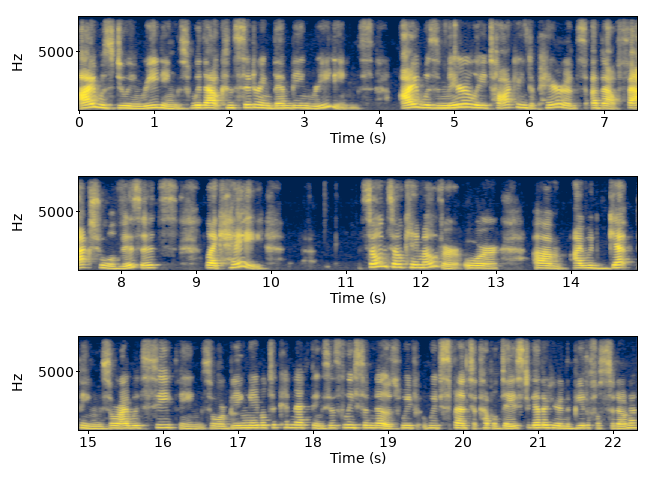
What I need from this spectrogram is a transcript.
I was doing readings without considering them being readings. I was merely talking to parents about factual visits, like, hey, so and so came over, or um, I would get things or I would see things or being able to connect things. As Lisa knows, we've we've spent a couple days together here in the beautiful Sedona.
